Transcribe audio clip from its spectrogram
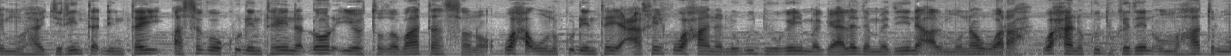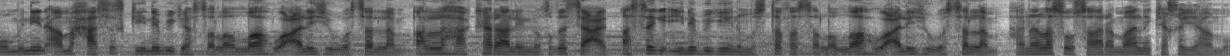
ee muhaajiriinta dhintay asagoo ku dhintayna dhowr iyo toddobaatan sano waxa uuna ku dhintay caqiiq waxaana lagu duugay magaalada madiina almunawara waxaana ku dukadeen ummahaatulmu'miniin ama xaasaskii nebiga sala allahu calayhi wasalam allaha ka raali noqdo sacad asaga iyo nebigeena mustafa sala allahu calayhi wasalam hana la soo saara maalinka qiyaamo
